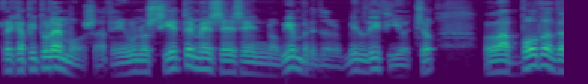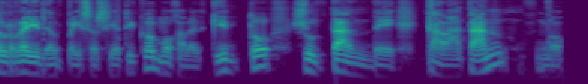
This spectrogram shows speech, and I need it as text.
Recapitulemos, hace unos siete meses, en noviembre de 2018, la boda del rey del país asiático, Mohamed V, sultán de Calatán, o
